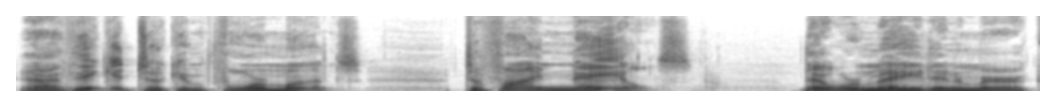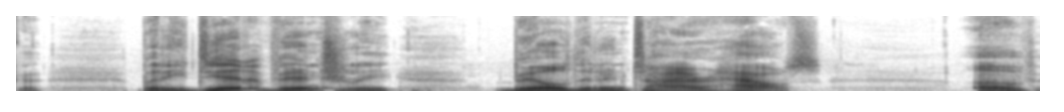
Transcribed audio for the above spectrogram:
And I think it took him four months to find nails that were made in America. But he did eventually build an entire house of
